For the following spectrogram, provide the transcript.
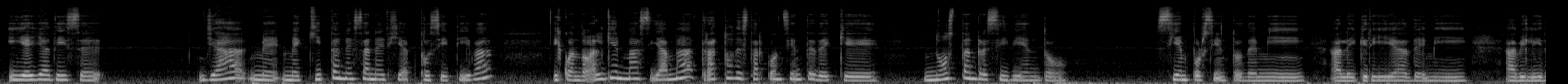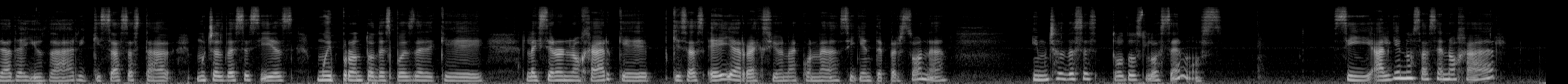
Y ella dice, ya me, me quitan esa energía positiva y cuando alguien más llama, trato de estar consciente de que no están recibiendo 100% de mi alegría, de mi habilidad de ayudar y quizás hasta muchas veces si es muy pronto después de que la hicieron enojar que quizás ella reacciona con la siguiente persona y muchas veces todos lo hacemos. Si alguien nos hace enojar,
